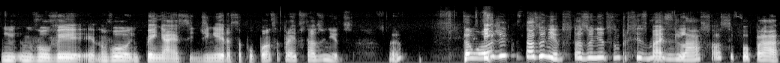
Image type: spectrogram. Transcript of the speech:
envolver, eh, não vou empenhar esse dinheiro, essa poupança para ir para os Estados Unidos. Né? Então, hoje, e... Estados Unidos. Estados Unidos não precisa mais ir lá, só se for para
